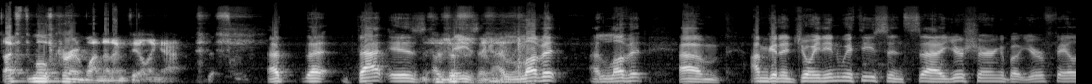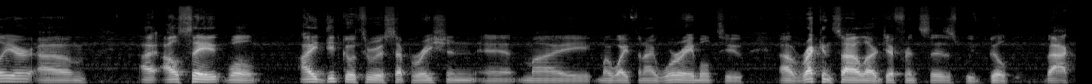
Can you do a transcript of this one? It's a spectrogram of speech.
That's the most current one that I'm feeling at. That that that is amazing. I love it. I love it. Um, I'm gonna join in with you since uh, you're sharing about your failure. Um, I, will say, well, I did go through a separation, and my my wife and I were able to uh, reconcile our differences. We've built back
